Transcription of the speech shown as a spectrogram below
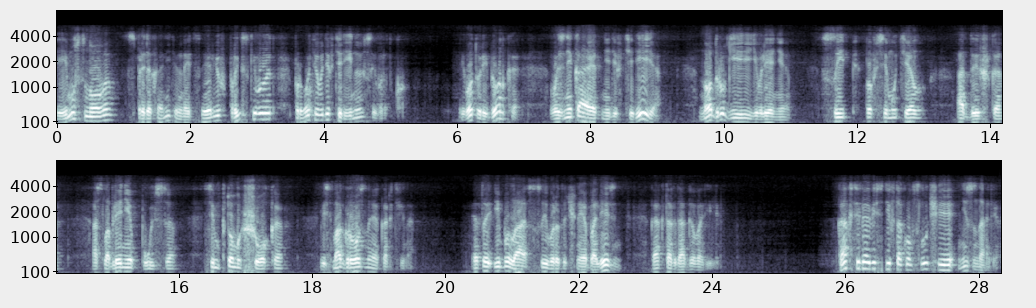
и ему снова с предохранительной целью впрыскивают противодифтерийную сыворотку. И вот у ребенка возникает не дифтерия, но другие явления. Сыпь по всему телу, одышка, ослабление пульса, симптомы шока, Весьма грозная картина. Это и была сывороточная болезнь, как тогда говорили. Как себя вести в таком случае, не знали.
